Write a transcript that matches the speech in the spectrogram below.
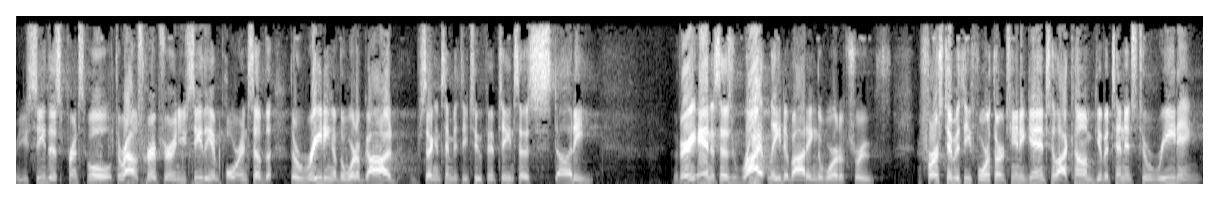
You see this principle throughout Scripture, and you see the importance of the, the reading of the Word of God. 2 Timothy 2.15 says, study. The very end it says, rightly dividing the Word of truth. 1 Timothy 4.13 again, till I come, give attendance to reading.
